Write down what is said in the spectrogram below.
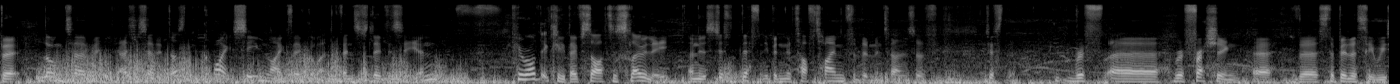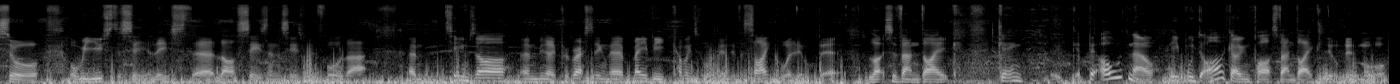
But long term, as you said, it doesn't quite seem like they've got that defensive solidity. And periodically they've started slowly, and it's just definitely been a tough time for them in terms of just ref, uh, refreshing uh, the stability we saw, or we used to see at least uh, last season, the season before that. Um, teams are, um, you know, progressing. They're maybe coming towards the end of the cycle a little bit. Likes of Van Dijk, getting a bit old now. People are going past Van Dijk a little bit more.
